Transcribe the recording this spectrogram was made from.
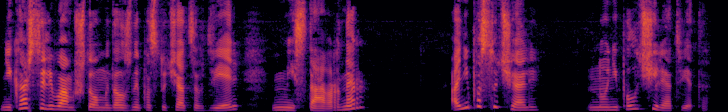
Не кажется ли вам, что мы должны постучаться в дверь, мисс Тавернер?» Они постучали, но не получили ответа.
